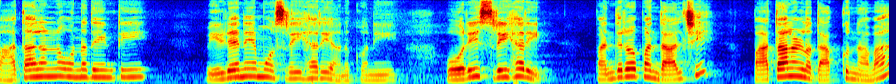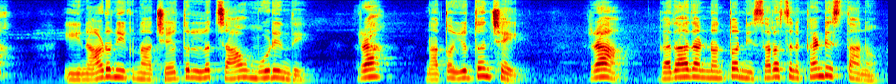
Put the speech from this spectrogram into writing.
పాతాళంలో ఉన్నదేంటి? వీడేనేమో శ్రీహరి అనుకొని ఓరి శ్రీహరి పందిరూపం దాల్చి పాతాళంలో దాక్కున్నావా? ఈనాడు నీకు నా చేతుల్లో చావు మూడింది. రా నాతో యుద్ధం చేయి. రా గదాదండంతో నీ సరస్సుని ఖండిస్తాను.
